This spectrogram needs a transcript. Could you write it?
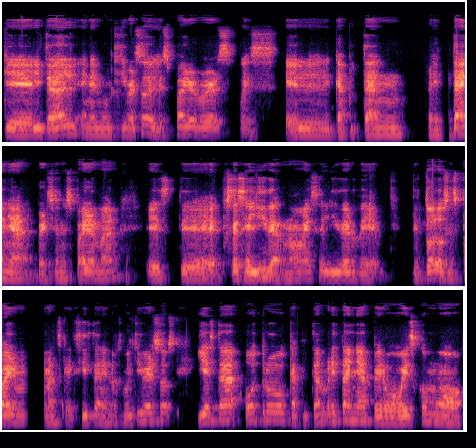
que literal en el multiverso del Spider-Verse, pues el Capitán Bretaña, versión Spider-Man, este, pues es el líder, ¿no? Es el líder de, todos los Spider-Mans que existen en los multiversos. Y está otro Capitán Bretaña, pero es como,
